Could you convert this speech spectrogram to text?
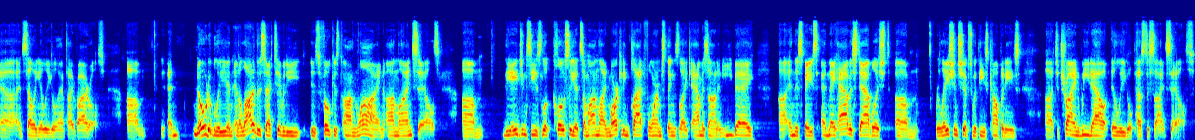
uh, and selling illegal antivirals. Um, and notably, and, and, a lot of this activity is focused online, online sales. Um, the agency has looked closely at some online marketing platforms, things like Amazon and eBay uh, in this space, and they have established um, relationships with these companies uh, to try and weed out illegal pesticide sales.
